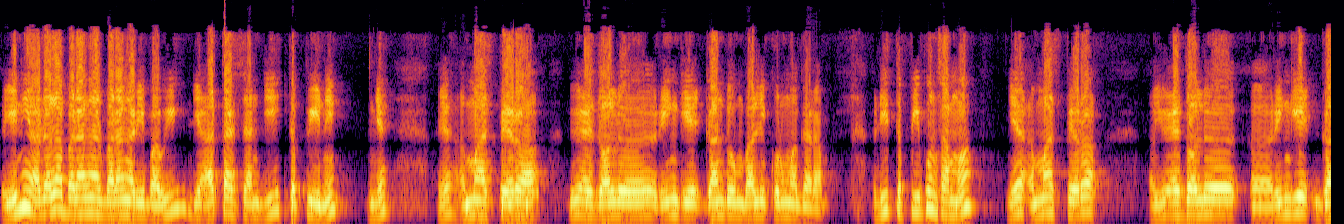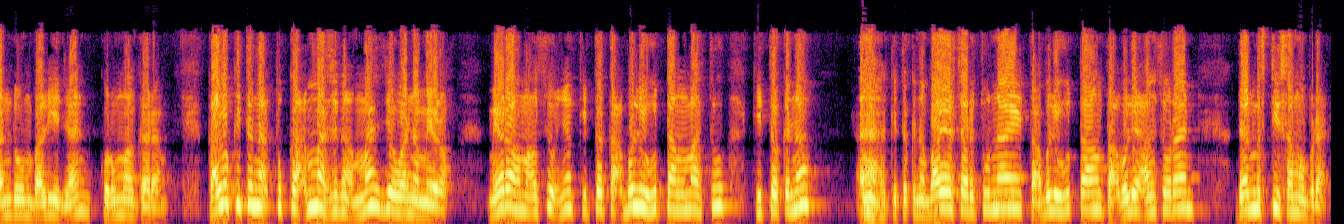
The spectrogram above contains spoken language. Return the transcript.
ini adalah barangan-barangan ribawi di atas dan di tepi ni. Ya, ya, emas, perak, US dollar, ringgit, gandum, bali, kurma, garam. Di tepi pun sama ya emas perak US dollar uh, ringgit gandum bali dan kurma garam. Kalau kita nak tukar emas dengan emas dia warna merah. Merah maksudnya kita tak boleh hutang emas tu kita kena kita kena bayar secara tunai tak boleh hutang tak boleh ansuran dan mesti sama berat.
